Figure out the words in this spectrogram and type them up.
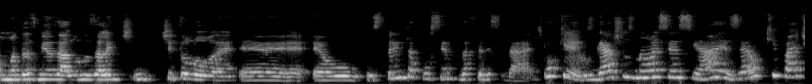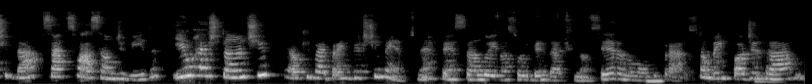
uma das minhas alunas, ela intitulou, né? É, é o- os 30% da felicidade. Por quê? Os gastos não essenciais é o que vai te dar satisfação de vida e o restante é o que vai para investimento, né? Pensando aí na sua liberdade financeira no longo prazo. Também pode entrar no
